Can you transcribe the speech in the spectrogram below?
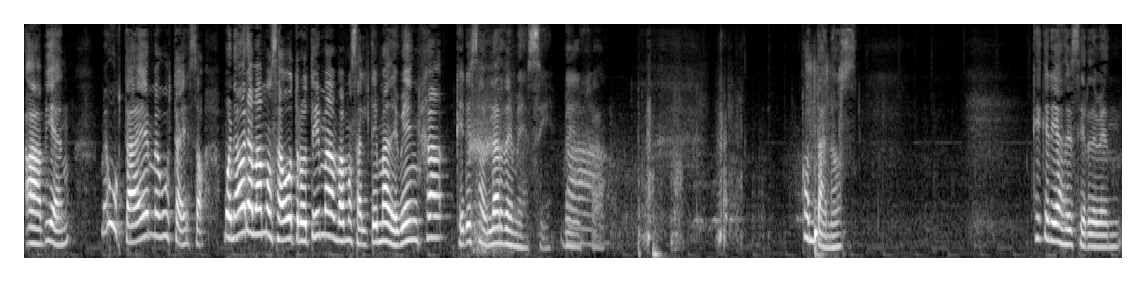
Ah, bien. Me gusta, ¿eh? Me gusta eso. Bueno, ahora vamos a otro tema. Vamos al tema de Benja. ¿Querés hablar de Messi? Benja. Contanos. ¿Qué querías decir de, ben-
